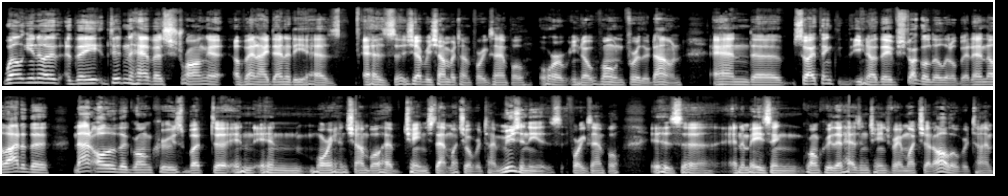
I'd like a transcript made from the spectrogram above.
Well, you know, they didn't have as strong a, of an identity as as uh, Gevrey Chambertin, for example, or you know Vosne further down, and uh, so I think you know they've struggled a little bit, and a lot of the not all of the Grand Crus, but uh, in in and Chambolle have changed that much over time. Musigny is, for example, is uh, an amazing Grand Cru that hasn't changed very much at all over time.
